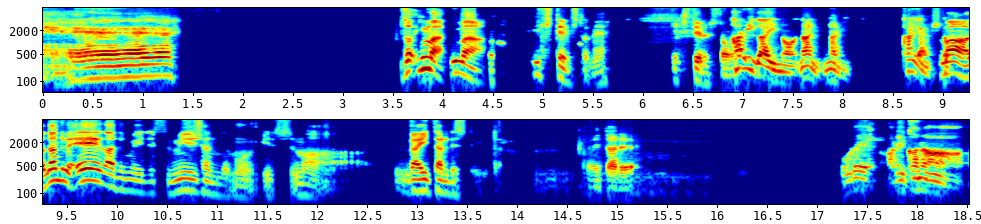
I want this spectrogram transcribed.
へえ。ぞ今、今、生きてる人ね。生きてる人。海外の何、何？海外の人、まあ、なんでも映画でもいいです。ミュージシャンでもいいです。まあ、ガイタレですって言ったら。誰俺、あれかな。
